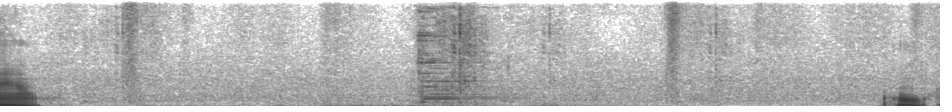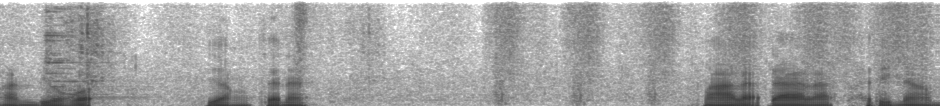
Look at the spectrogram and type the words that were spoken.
อ้าวโหอันเดียวก็อย่างจะนะ มาล้วได้แล้วแพลตินัม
